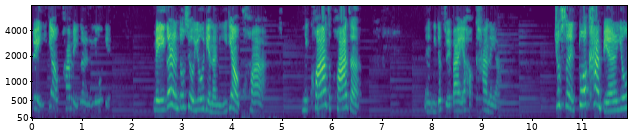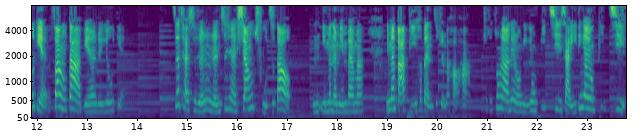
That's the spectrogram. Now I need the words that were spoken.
对，一定要夸每个人的优点。每个人都是有优点的，你一定要夸。你夸着夸着，嗯，你的嘴巴也好看了呀。就是多看别人优点，放大别人的优点，这才是人与人之间的相处之道。嗯，你们能明白吗？你们把笔和本子准备好哈。就是重要内容，你用笔记一下，一定要用笔记，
